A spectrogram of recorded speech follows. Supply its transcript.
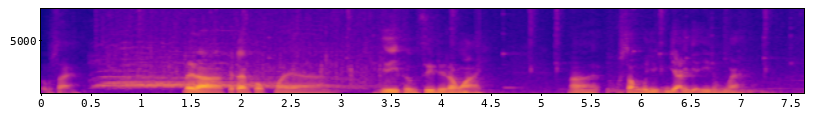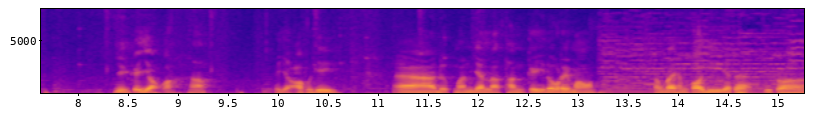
Động sản. Đây là cái trang phục mà duy thường xuyên đi ra ngoài. Đó, cuộc sống của duy cũng giản dị đúng không bạn duy cái vỏ ha? Cái vỏ của duy à, được mệnh danh là thần kỳ Doraemon trong đây không có gì hết á chỉ có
